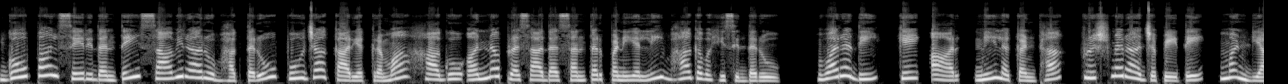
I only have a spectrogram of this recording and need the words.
Gopal ಸೇರಿದಂತೆ ಸಾವಿರಾರು ಭಕ್ತರು ಪೂಜಾ ಕಾರ್ಯಕ್ರಮ ಹಾಗೂ ಅನ್ನಪ್ರಸಾದ ಸಂತರ್ಪಣೆಯಲ್ಲಿ ಭಾಗವಹಿಸಿದ್ದರು. ವರದಿ ಕೆಆರ್ ನೀಲಕಂಠ, ಕೃಷ್ಣರಾಜಪೇಟೆ, ಮಂಡ್ಯ.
